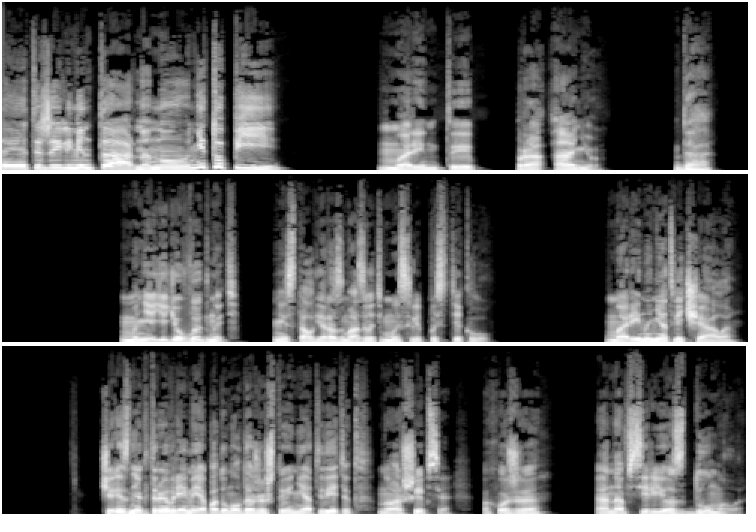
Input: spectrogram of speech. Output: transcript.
«Да это же элементарно, ну, не тупи!» «Марин, ты про Аню?» «Да». Мне ее выгнать? Не стал я размазывать мысли по стеклу. Марина не отвечала. Через некоторое время я подумал даже, что и не ответит, но ошибся. Похоже, она всерьез думала.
